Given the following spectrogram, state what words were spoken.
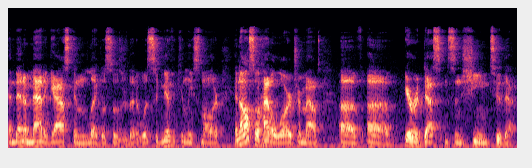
and then a Madagascan legless lizard that it was significantly smaller and also had a large amount of uh, iridescence and sheen to them.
